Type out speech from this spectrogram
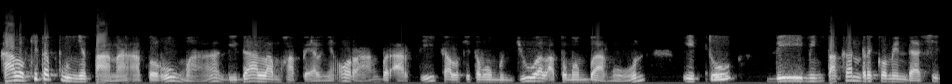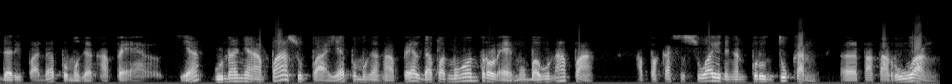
kalau kita punya tanah atau rumah di dalam HPL-nya orang, berarti kalau kita mau menjual atau membangun, itu dimintakan rekomendasi daripada pemegang HPL ya gunanya apa supaya pemegang HPL dapat mengontrol eh mau bangun apa? Apakah sesuai dengan peruntukan e, tata ruang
